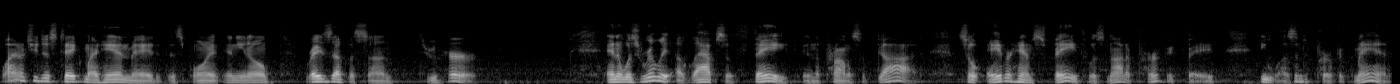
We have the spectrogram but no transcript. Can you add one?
Why don't you just take my handmaid at this point and, you know, raise up a son through her? And it was really a lapse of faith in the promise of God. So Abraham's faith was not a perfect faith. He wasn't a perfect man.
